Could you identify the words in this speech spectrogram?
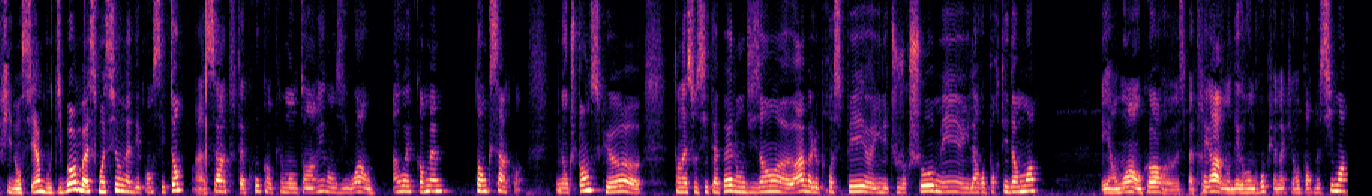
financière vous dit bon bah ce mois-ci on a dépensé tant. Voilà, ça tout à coup quand le montant arrive on se dit waouh ah ouais quand même tant que ça quoi. Et donc je pense que euh, ton associé t'appelle en disant euh, ah bah le prospect euh, il est toujours chaud mais il a reporté d'un mois. Et un mois encore c'est pas très grave dans des grands groupes il y en a qui reportent de six mois.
